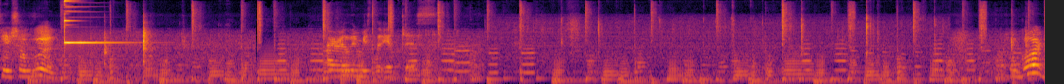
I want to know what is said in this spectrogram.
Tastes so good. I really miss to eat this. So good.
